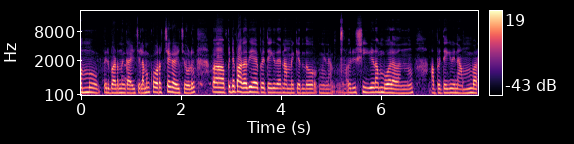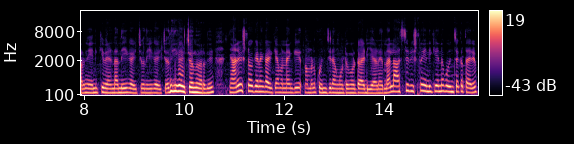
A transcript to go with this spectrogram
അമ്മ ഒരുപാടൊന്നും കഴിച്ചില്ല. അമ്മ കുറച്ചേ കഴിച്ചോളൂ. പിന്നെ പകുതി ആയപ്പോഴത്തേക്ക് തന്നെ അമ്മയ്ക്ക് എന്തോ ഇങ്ങനെ ഒരു ക്ഷീണം പോലെ വന്നു. അപ്പോഴത്തേക്ക് പിന്നെ അമ്മ പറഞ്ഞു എനിക്ക് വേണ്ട നീ കഴിച്ചോ നീ കഴിച്ചോ നീ കഴിച്ചോ എന്ന് പറഞ്ഞ്. ഞാൻ വിഷ്ണുവൊക്കെയാണ് കഴിക്കാൻ പറഞ്ഞെങ്കിൽ നമ്മൾ കൊഞ്ചിന് അങ്ങോട്ടും ഇങ്ങോട്ടും അടിയാണ്. എന്നാൽ ലാസ്റ്റ് വിഷ്ണു എനിക്ക് തന്നെ കൊഞ്ചൊക്കെ തരും.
